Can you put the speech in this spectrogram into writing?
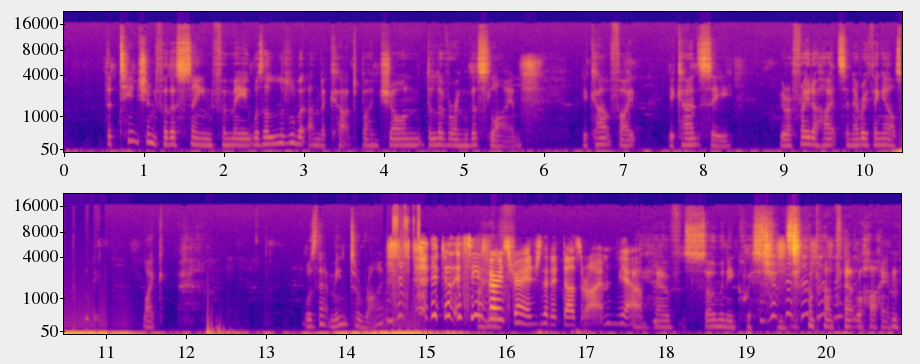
the tension for this scene for me was a little bit undercut by John delivering this line You can't fight, you can't see, you're afraid of heights and everything else. Like, was that meant to rhyme? it it seems very strange that it does rhyme. Yeah. I have so many questions about that line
